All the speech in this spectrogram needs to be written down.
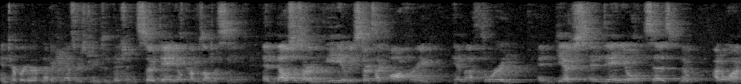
interpreter of Nebuchadnezzar's dreams and visions. So Daniel comes on the scene, and Belshazzar immediately starts like offering him authority and gifts. And Daniel says, Nope, I don't want,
